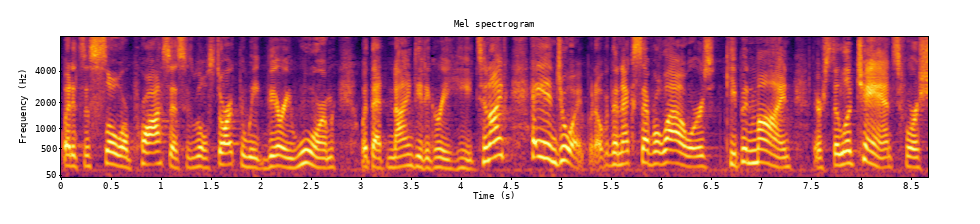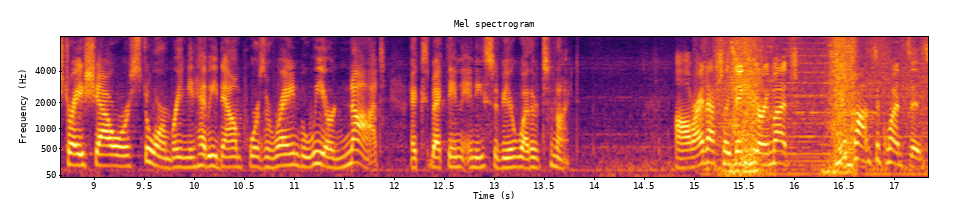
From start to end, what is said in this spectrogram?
but it's a slower process as we'll start the week very warm with that 90 degree heat. Tonight, hey, enjoy, but over the next several hours, keep in mind there's still a chance for a stray shower or storm bringing heavy downpours of rain, but we are not expecting any severe weather tonight. All right, Ashley, thank you very much. New consequences.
